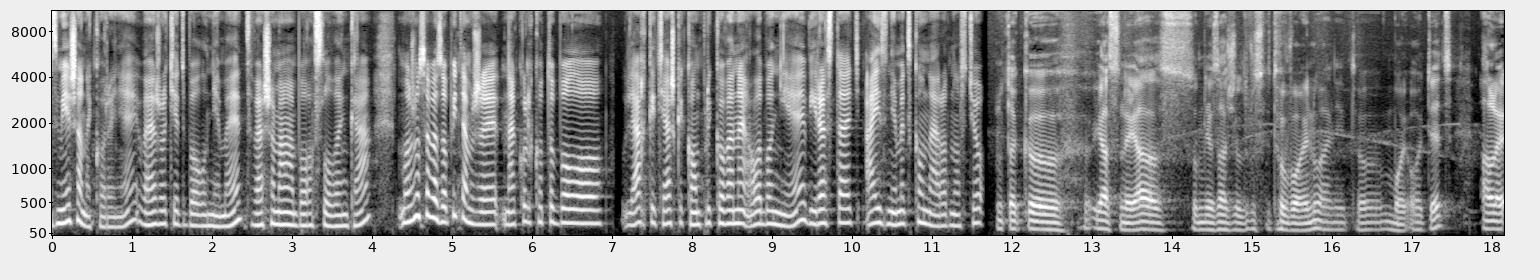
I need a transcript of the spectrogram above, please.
zmiešané korene. Váš otec bol Nemec, vaša mama bola Slovenka. Možno sa vás opýtam, že nakoľko to bolo ľahké, ťažké, komplikované alebo nie, vyrastať aj s nemeckou národnosťou? No tak uh, jasné, ja som nezažil druhú svetovú vojnu, ani to môj otec, ale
